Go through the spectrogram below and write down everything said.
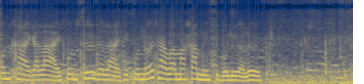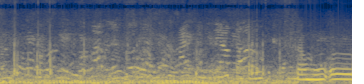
คนขายกันหลาย คนซื้อกันหลายทุกคนเอ้ยถ้าว่ามาค่ำนี่สิบเหลือเลยเต้าหูเออ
